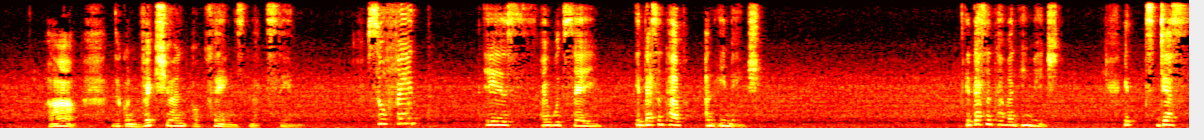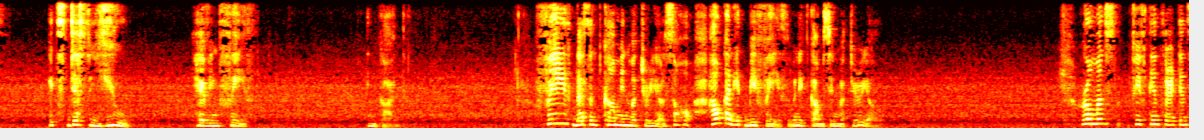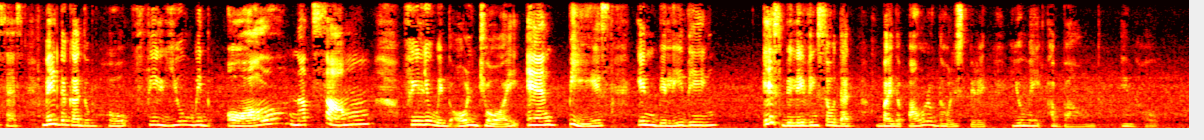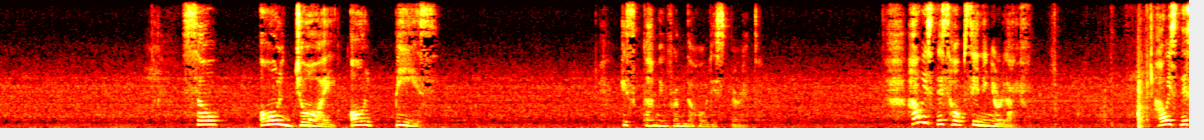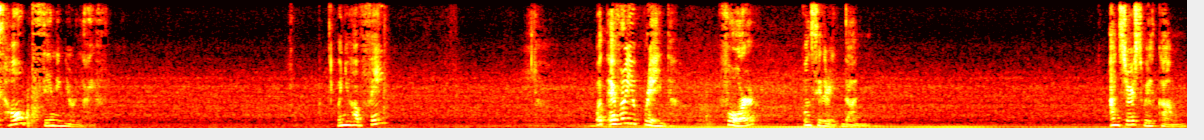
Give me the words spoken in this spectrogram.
Ah, the conviction of things not seen. So faith is, I would say, it doesn't have an image. It doesn't have an image. It's just, it's just you having faith in God. Faith doesn't come in material. So how, how can it be faith when it comes in material? Romans 15.13 says, May the God of hope fill you with all, not some, fill you with all joy and peace in believing, is believing so that by the power of the Holy Spirit, you may abound in hope. So, all joy, all peace, is coming from the Holy Spirit. How is this hope seen in your life? How is this hope seen in your life? When you have faith, Whatever you prayed for, consider it done. Answers will come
